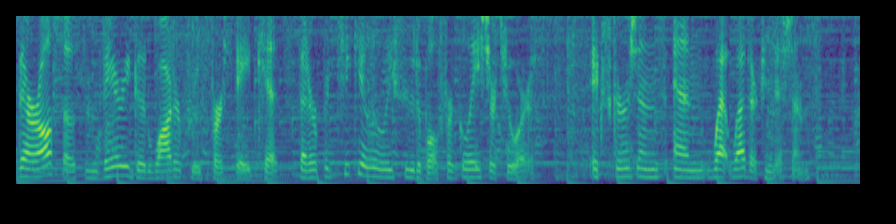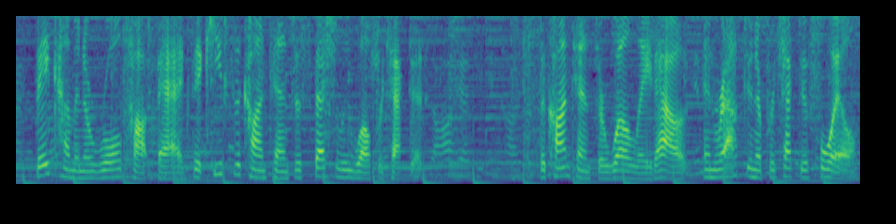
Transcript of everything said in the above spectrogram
There are also some very good waterproof first aid kits that are particularly suitable for glacier tours, excursions, and wet weather conditions. They come in a roll top bag that keeps the contents especially well protected. The contents are well laid out and wrapped in a protective foil,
